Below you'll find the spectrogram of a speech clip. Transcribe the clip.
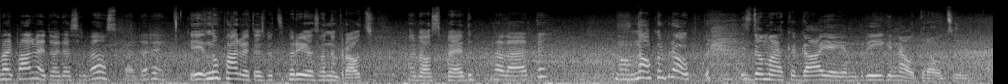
Vai pārvietoties ar velosipēdu arī? Nu, pārvietoties, bet par ielas vēl nebraucu ar velosipēdu. Vai vērti? Nu, nav kur braukt. es domāju, ka gājējiem Rīga nav draudzīga.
